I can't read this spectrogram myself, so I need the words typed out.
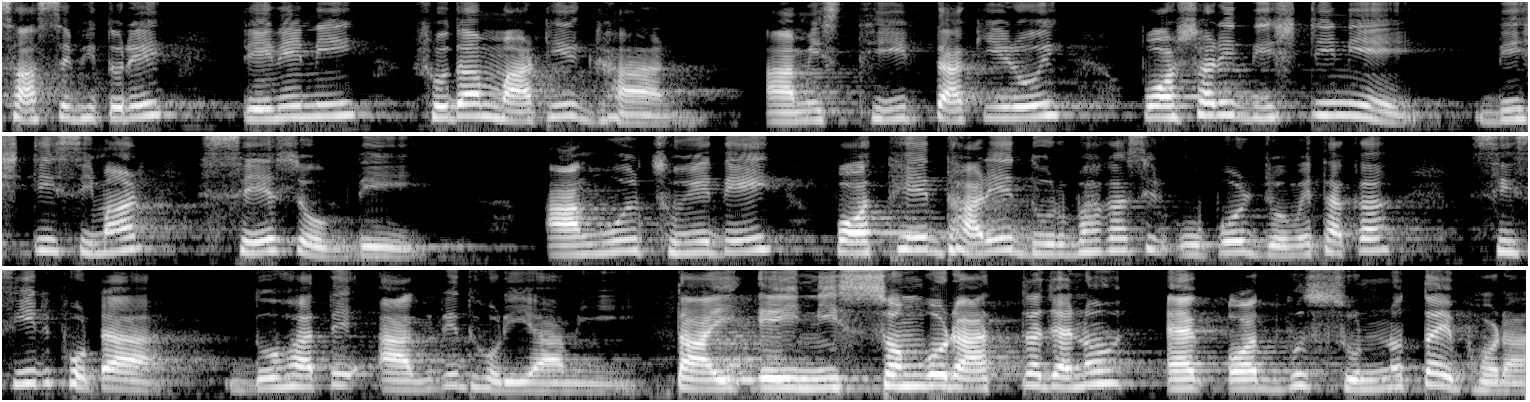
শ্বাসে ভিতরে টেনে নিই সোদা মাটির ঘ্রাণ। আমি স্থির তাকিয়ে রই পশারি দৃষ্টি নিয়ে দৃষ্টি সীমার শেষ অবধি। আঙুল ছুঁয়ে দেই পথের ধারে দুর্ভাগাসের উপর জমে থাকা শিশির ফোঁটা দুহাতে আগড়ে ধরি আমি। তাই এই নিঃসঙ্গ রাতটা যেন এক অদ্ভুত শূন্যতায় ভরা,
